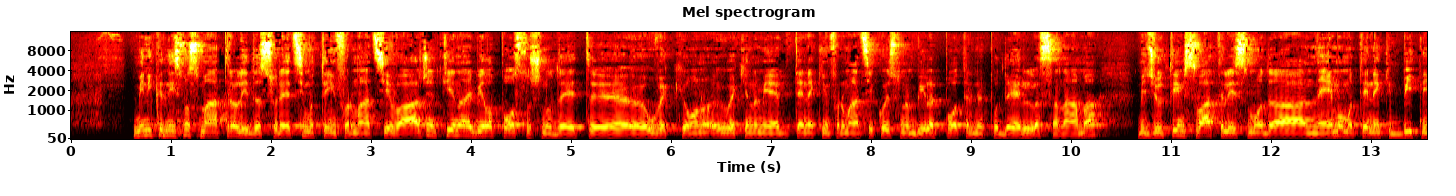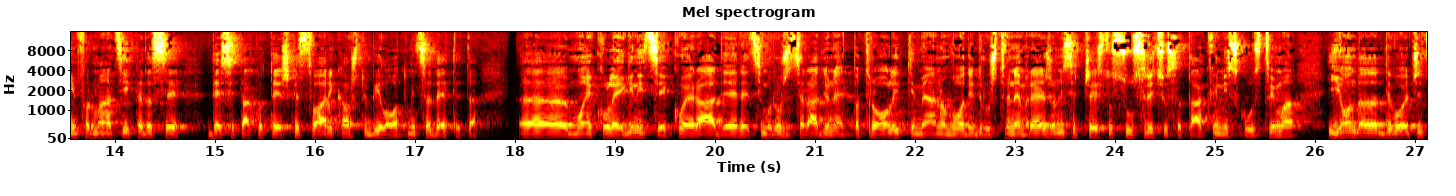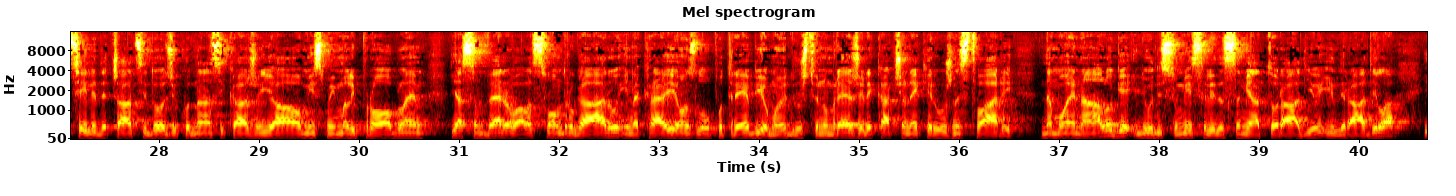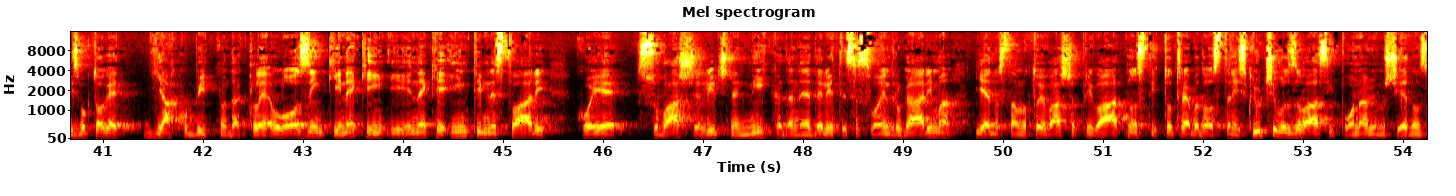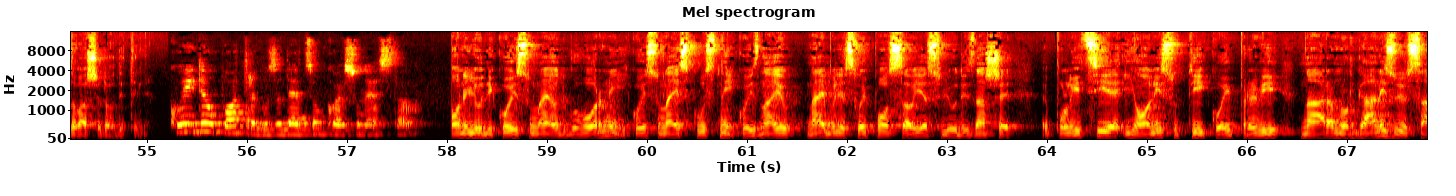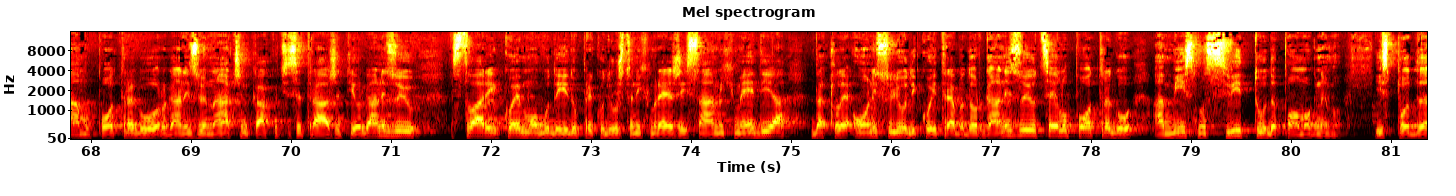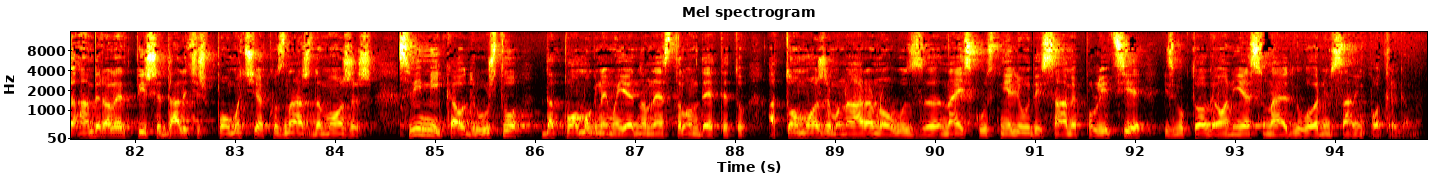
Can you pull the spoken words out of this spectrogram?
Mi nikad nismo smatrali da su recimo te informacije važne. Tijana je bila poslušno dete, e, uvek, ono, uvek je nam je te neke informacije koje su nam bile potrebne podelila sa nama. Međutim, shvatili smo da nemamo te neke bitne informacije kada se dese tako teške stvari kao što je bila otmica deteta. E, moje koleginice koje rade, recimo Ružica radi u Net Patroli, Timeano vodi društvene mreže, oni se često susreću sa takvim iskustvima i onda devojčice ili dečaci dođu kod nas i kažu jao, mi smo imali problem, ja sam verovala svom drugaru i na kraju je on zloupotrebio moju društvenu mrežu jer je kačio neke ružne stvari na moje naloge, ljudi su mislili da sam ja to radio ili radila i zbog toga je jako bitno, dakle, lozinki, neke, neke intimne stvari koje su vaše lične nikada ne delite sa svojim drugarima, jednostavno to je vaša privatnost i to treba da ostane isključivo za vas i ponavljam još jednom za vaše roditelje. Ko ide u potragu za decom koja su nestala? Oni ljudi koji su najodgovorniji, koji su najiskusniji, koji znaju najbolje svoj posao, jesu ljudi iz naše policije i oni su ti koji prvi naravno organizuju samu potragu, organizuju način kako će se tražiti, organizuju stvari koje mogu da idu preko društvenih mreža i samih medija. Dakle, oni su ljudi koji treba da organizuju celu potragu, a mi smo svi tu da pomognemo. Ispod Amber Alert piše da li ćeš pomoći ako znaš da možeš. Svi mi kao društvo da pomognemo jednom nestalom detetu, a to možemo naravno uz najiskusnije ljude iz same policije i zbog toga oni jesu najodgovorniji u samim potragama.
